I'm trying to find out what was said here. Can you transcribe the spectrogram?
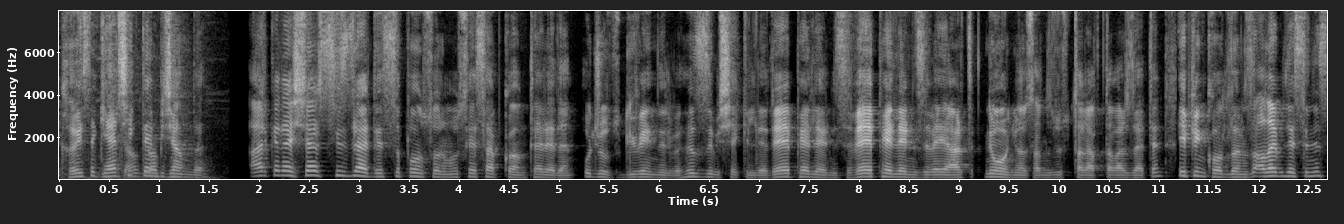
Kaysa gerçekten Can bir candı. Arkadaşlar sizler de sponsorumuz Hesap.com.tr'den ucuz, güvenilir ve hızlı bir şekilde RP'lerinizi, VP'lerinizi veya artık ne oynuyorsanız üst tarafta var zaten. İP'in kodlarınızı alabilirsiniz.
